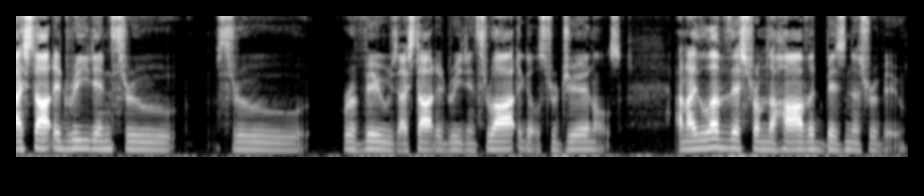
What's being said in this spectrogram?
I started reading through through reviews, I started reading through articles, through journals. And I love this from the Harvard Business Review.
